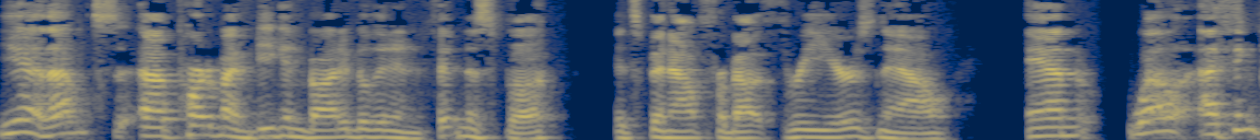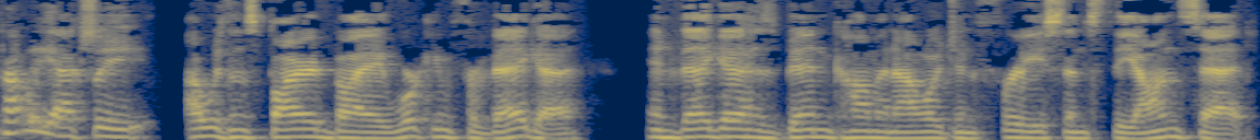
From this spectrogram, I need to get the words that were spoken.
Yeah, that's uh, part of my vegan bodybuilding and fitness book. It's been out for about three years now. And well, I think probably actually I was inspired by working for Vega, and Vega has been common allergen free since the onset.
